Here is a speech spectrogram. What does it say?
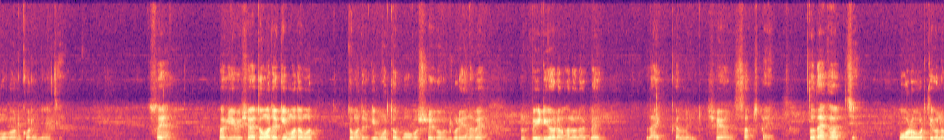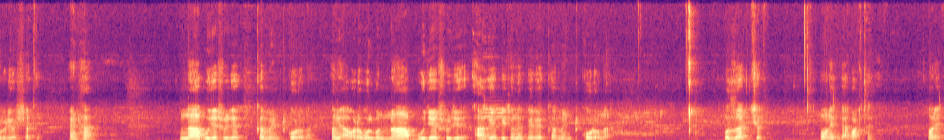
মুভ অন করে নিয়েছে। সো হ্যাঁ বাকি এ বিষয়ে তোমাদের কি মতামত? তোমাদের কি মন্তব্য অবশ্যই কমেন্ট করে জানাবে। ভিডিওটা ভালো লাগবে লাইক কমেন্ট শেয়ার সাবস্ক্রাইব তো দেখা হচ্ছে পরবর্তী কোনো ভিডিওর সাথে। অ্যান্ড হ্যাঁ না বুঝে সুঝে কমেন্ট করো না। আমি আবারও বলব, না বুঝে সুঝে আগে পিছনে ভেবে কমেন্ট করো না। বুঝতে পারছ? অনেক ব্যাপার থাকে, অনেক।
